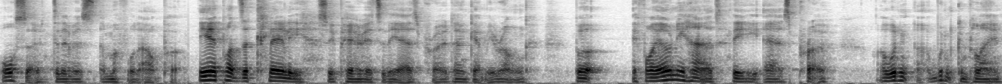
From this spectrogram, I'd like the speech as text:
also delivers a muffled output. The AirPods are clearly superior to the Airs Pro, don't get me wrong, but if I only had the Airs Pro, I wouldn't I wouldn't complain.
